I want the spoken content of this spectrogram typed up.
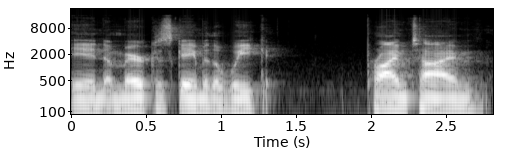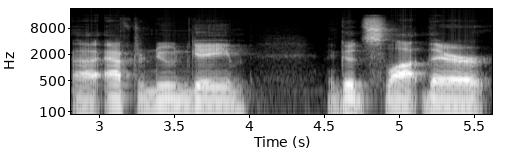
in America's Game of the Week, prime time uh, afternoon game, a good slot there.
